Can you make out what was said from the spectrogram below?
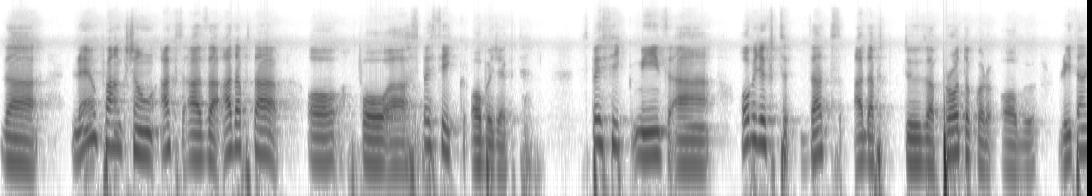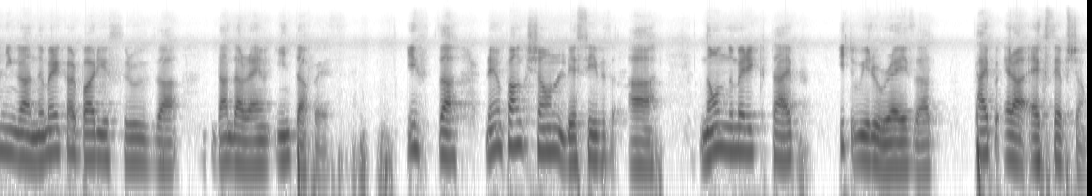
The len function acts as an adapter or for a specific object. Specific means an object that adapts to the protocol of returning a numerical value through the dunder len interface. If the len function receives a non-numeric type, it will raise a type error exception.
